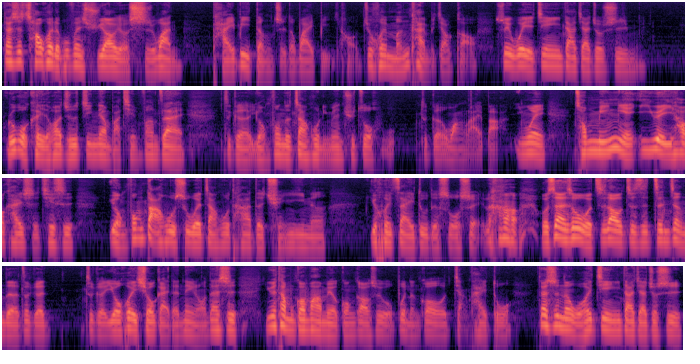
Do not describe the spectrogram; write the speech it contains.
但是超汇的部分需要有十万台币等值的外币，好，就会门槛比较高。所以我也建议大家就是，如果可以的话，就是尽量把钱放在这个永丰的账户里面去做。这个往来吧，因为从明年一月一号开始，其实永丰大户数位账户它的权益呢又会再度的缩水了。我虽然说我知道这是真正的这个这个优惠修改的内容，但是因为他们官方还没有公告，所以我不能够讲太多。但是呢，我会建议大家就是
